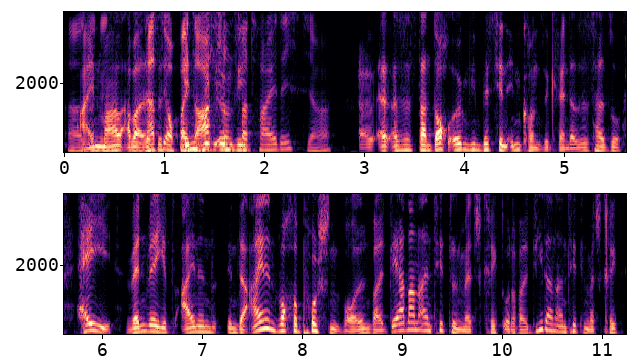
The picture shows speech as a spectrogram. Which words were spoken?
Also einmal, aber es hat sie auch bei Dark schon verteidigt, ja. Äh, es ist dann doch irgendwie ein bisschen inkonsequent. Also es ist halt so, hey, wenn wir jetzt einen in der einen Woche pushen wollen, weil der dann ein Titelmatch kriegt oder weil die dann ein Titelmatch kriegt,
